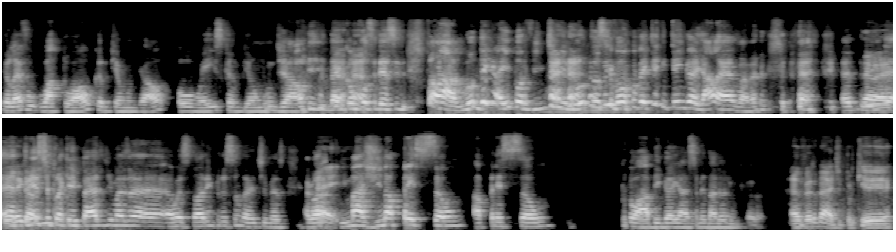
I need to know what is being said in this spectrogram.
Eu levo o atual campeão mundial ou o ex-campeão mundial e daí como você decide falar, ah, lutem aí por 20 minutos e vamos ver quem, quem ganhar leva, né? É, é, tri Não, é, é triste para quem perde, mas é, é uma história impressionante mesmo. Agora, é. imagina a pressão, a pressão pro Abi ganhar essa medalha olímpica. É verdade, porque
